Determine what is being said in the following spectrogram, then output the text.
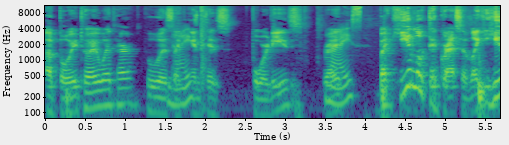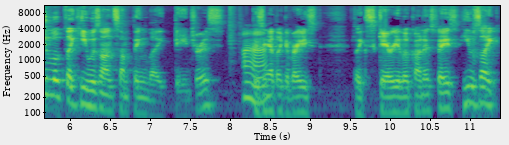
a boy toy with her who was like in his forties, right? Nice. But he looked aggressive. Like he looked like he was on something like dangerous because Uh-huh. he had like a very like scary look on his face. He was like,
